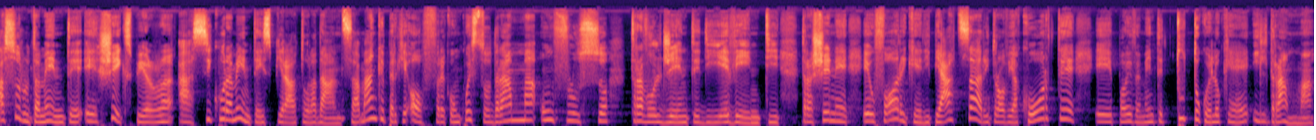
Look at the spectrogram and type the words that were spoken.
Assolutamente, e Shakespeare ha sicuramente ispirato la danza, ma anche perché offre con questo dramma un flusso travolgente di eventi, tra scene euforiche di piazza, ritrovi a corte e poi ovviamente tutto quello che è il dramma.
